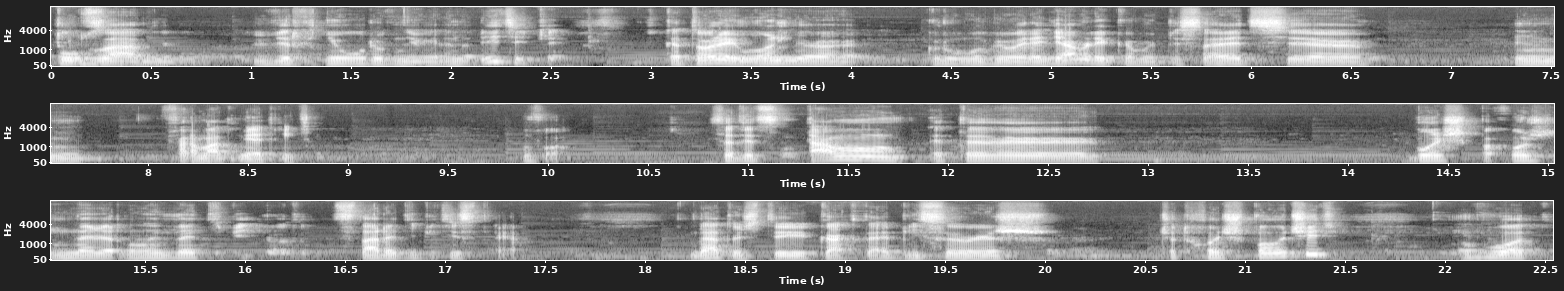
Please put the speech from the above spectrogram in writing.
тулза верхнеуровневой аналитики, в которой можно, грубо говоря, ябликом описать э, формат метрики. Вот. Соответственно, там это больше похоже, наверное, на вот DPT стрел. Да, то есть ты как-то описываешь, что ты хочешь получить, вот,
